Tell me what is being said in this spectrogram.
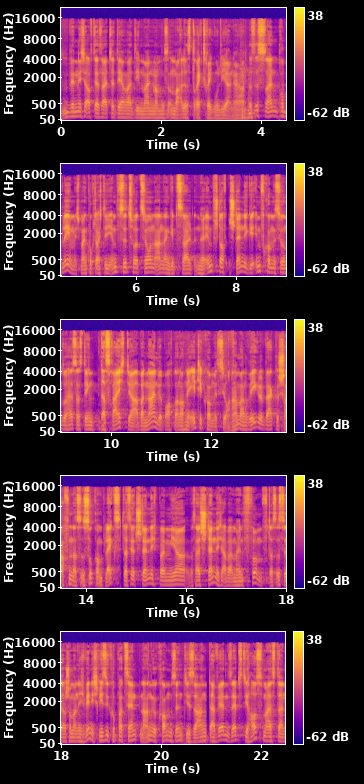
bin nicht auf der Seite derer, die meinen, man muss immer alles direkt regulieren. Ja. Mhm. Das ist ein Problem. Ich meine, guckt euch die Impfsituation an, dann gibt es halt eine Impfstoffständige Impfkommission, so heißt das Ding. Das reicht ja, aber nein, wir brauchen auch noch eine Ethikkommission. Da haben wir ein Regelwerk geschaffen, das ist so komplex, dass jetzt ständig bei mir, was heißt ständig, aber immerhin fünf, das ist ja schon mal nicht wenig, Risikopatienten angekommen sind, die sagen, da werden selbst die Hausmeister in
